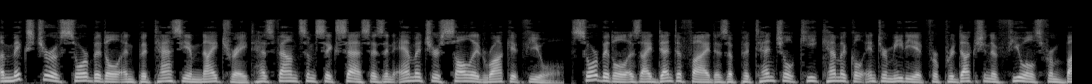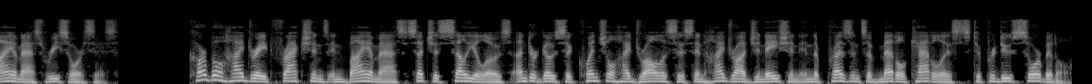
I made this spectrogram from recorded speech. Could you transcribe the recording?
A mixture of sorbitol and potassium nitrate has found some success as an amateur solid rocket fuel. Sorbitol is identified as a potential key chemical intermediate for production of fuels from biomass resources. Carbohydrate fractions in biomass such as cellulose undergo sequential hydrolysis and hydrogenation in the presence of metal catalysts to produce sorbitol.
